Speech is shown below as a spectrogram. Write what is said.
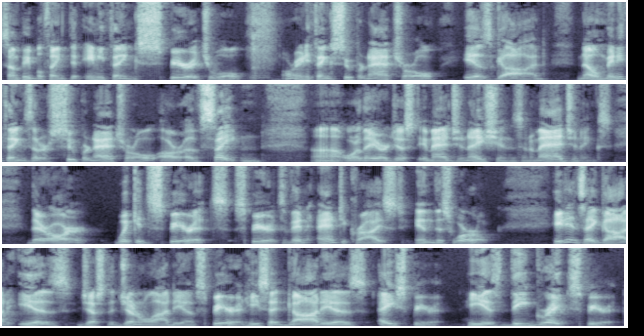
Some people think that anything spiritual or anything supernatural is God. No, many things that are supernatural are of Satan, uh, or they are just imaginations and imaginings. There are wicked spirits, spirits of Antichrist in this world. He didn't say God is just the general idea of spirit. He said God is a spirit. He is the great spirit.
